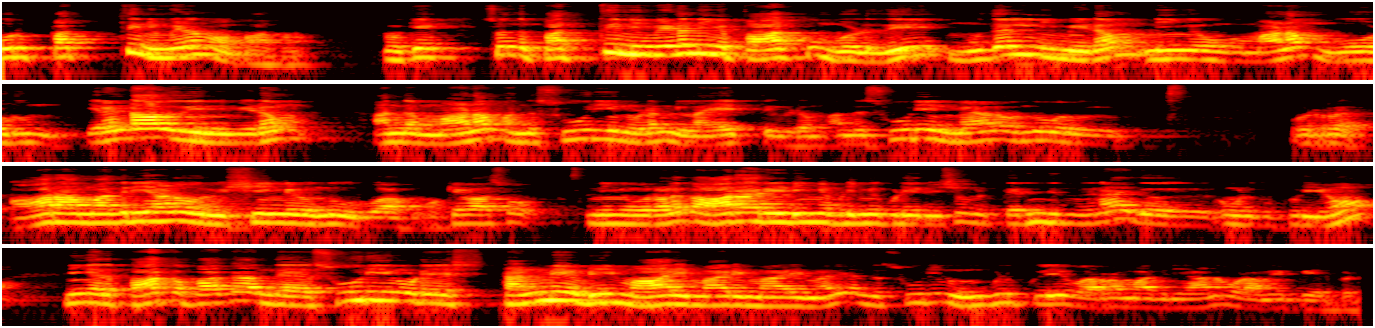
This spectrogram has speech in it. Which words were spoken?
ஒரு பத்து நிமிடம் நம்ம பார்க்கணும். ஓகே ஸோ இந்த பத்து நிமிடம் நீங்க பார்க்கும் பொழுது முதல் நிமிடம் நீங்க உங்க மனம் ஓடும். இரண்டாவது நிமிடம் அந்த மனம் அந்த சூரியனுடன் லயத்து விடும். அந்த சூரியன் மேல வந்து ஒரு ஒரு ஆறா மாதிரியான ஒரு விஷயங்கள் வந்து உருவாகும். ஓகேவா ஸோ நீங்க ஓரளவுக்கு ஆறா ரீடிங் அப்படிங்கக்கூடிய ஒரு விஷயம் உங்களுக்கு தெரிஞ்சிருந்ததுன்னா இது உங்களுக்கு புரியும். நீங்க அதை பார்க்க பார்க்க அந்த சூரியனுடைய தன்மை அப்படியே மாறி மாறி மாறி மாறி அந்த சூரியன் உங்களுக்குள்ளேயே வர்ற மாதிரியான ஒரு அமைப்பு ஏற்படும்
